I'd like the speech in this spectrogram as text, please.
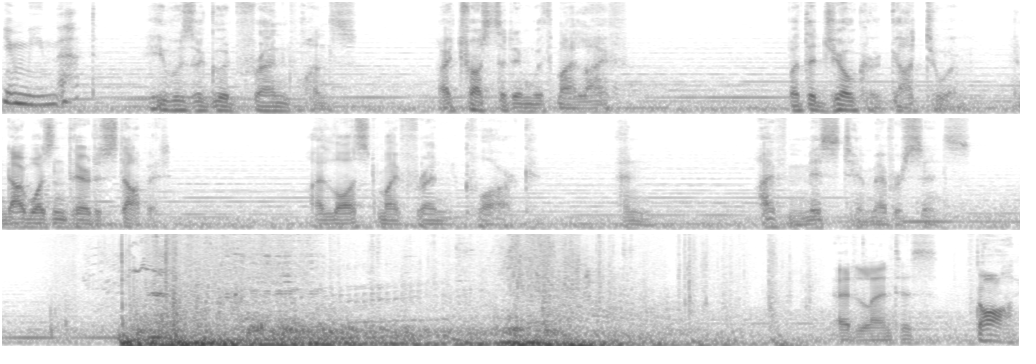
You mean that? He was a good friend once. I trusted him with my life. But the Joker got to him, and I wasn't there to stop it. I lost my friend Clark, and I've missed him ever since. Atlantis? Gone.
